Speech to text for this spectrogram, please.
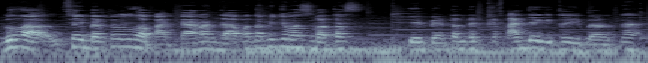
Lu gak, saya ibaratnya lu gak pacaran, gak apa, tapi cuma sebatas gebetan deket aja gitu ibaratnya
